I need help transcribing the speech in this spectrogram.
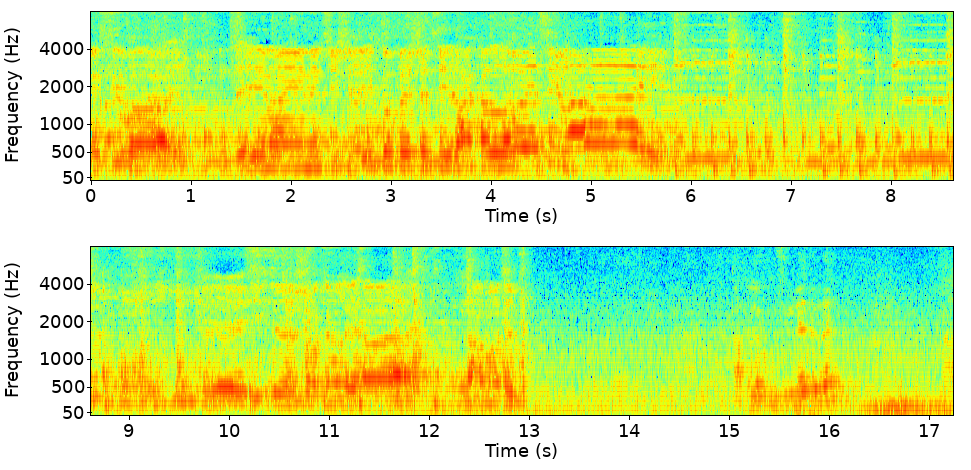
নেছি ভাই যে না এনেছি সেই তো পেশেছি রাখাল হয়েছি ভাই এই ঈদের সকালে হায় নামাজ আপনারা খুশি মিলাই দেবেন না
